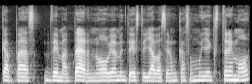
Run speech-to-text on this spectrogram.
capaz de matar, ¿no? Obviamente este ya va a ser un caso muy extremo,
